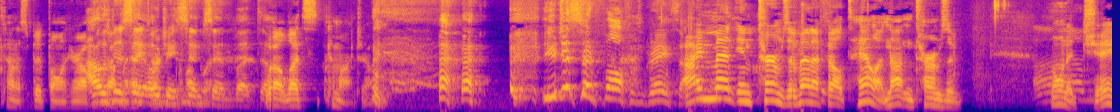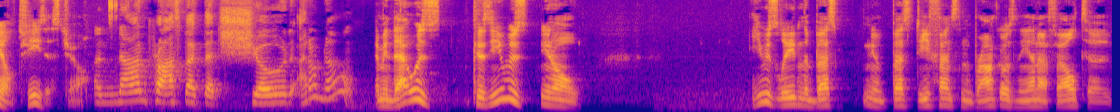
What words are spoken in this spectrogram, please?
kind of spitballing here. Off I was going to say head. It's hard to O.J. come up with. Simpson, but uh, Well, let's come on, Joe. you just said fall from grace. I meant in terms of NFL talent, not in terms of going Um, to jail. Jesus, Joe. a non-prospect that showed. I don't know. I mean, that was because he was, you know, he was leading the best, you know, best defense in the Broncos in the NFL to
